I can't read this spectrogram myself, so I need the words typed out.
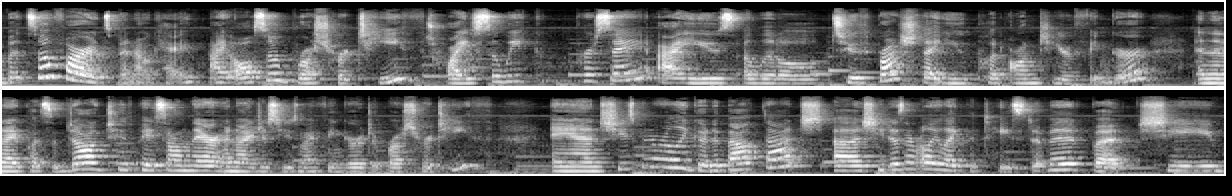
but so far it's been okay. I also brush her teeth twice a week per se. I use a little toothbrush that you put onto your finger and then I put some dog toothpaste on there and I just use my finger to brush her teeth and she's been really good about that. Uh, she doesn't really like the taste of it, but she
